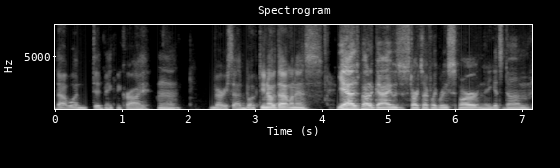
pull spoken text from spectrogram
that one did make me cry Mm. very sad book do you know what that one is Yeah, it's about a guy who starts off like really smart and then he gets dumb.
